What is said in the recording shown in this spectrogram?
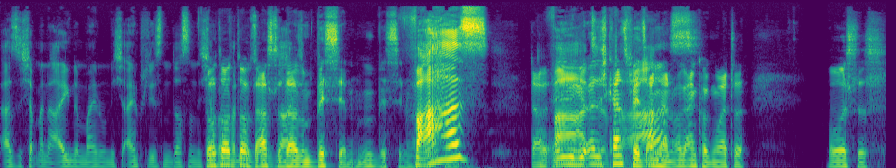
also ich habe meine eigene Meinung nicht einfließen lassen. Ich doch, doch, doch, da hast du da so ein bisschen, ein bisschen. Was? Da, Warte, also ich kann es mir jetzt anhören, angucken, warte. Wo ist es?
